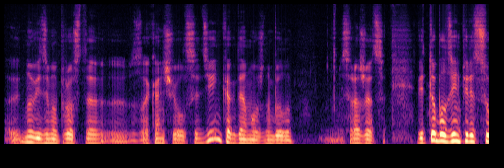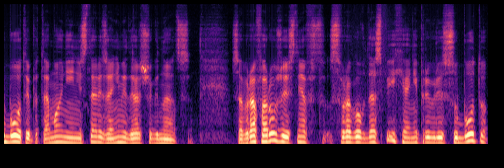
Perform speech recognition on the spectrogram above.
Ну, видимо, просто э, заканчивался день, когда можно было сражаться. Ведь то был день перед субботой, потому они и не стали за ними дальше гнаться. Собрав оружие и сняв с врагов доспехи, они привели субботу,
